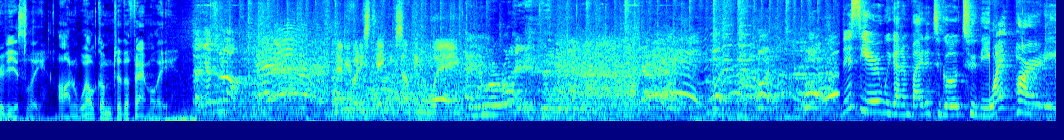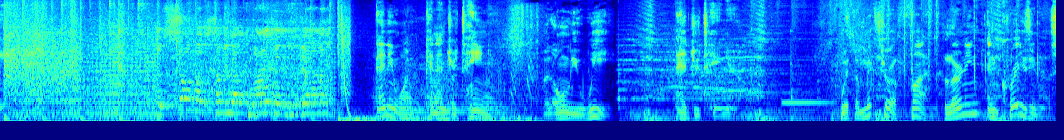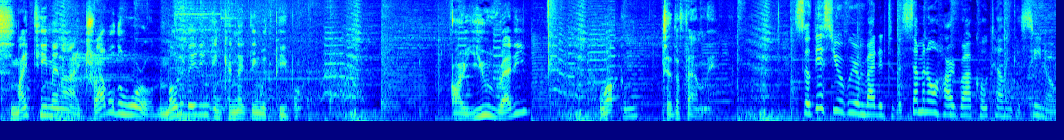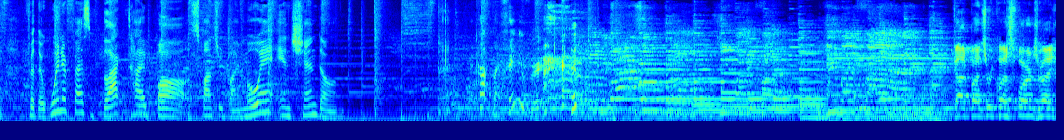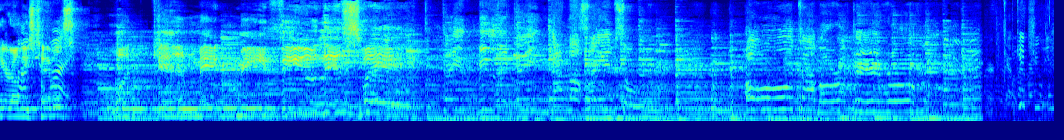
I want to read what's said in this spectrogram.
Previously on Welcome to the Family. Yes or no? Everybody's taking something away. And you were right. This year, we got invited to go to the white party. There's so much coming up tonight, ladies and gentlemen. Anyone can entertain you, but only we edutain you. With a mixture of fun, learning, and craziness, my team and I travel the world motivating and connecting with people. Are you ready? Welcome to the family. So this year, we were invited to the Seminole Hard Rock Hotel and Casino for the Winterfest Black Tie Ball, sponsored by Moët and Chandon. I got my favorite. Got a bunch request forms right here on these tables. What can make me feel this way?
